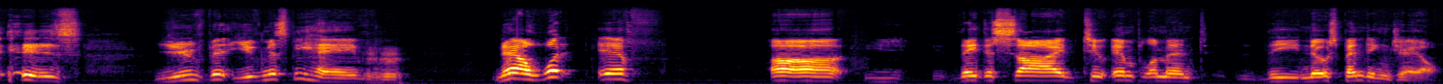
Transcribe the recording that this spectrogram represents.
is you've been you've misbehaved. Mhm. Now, what if uh, they decide to implement the no spending jail?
